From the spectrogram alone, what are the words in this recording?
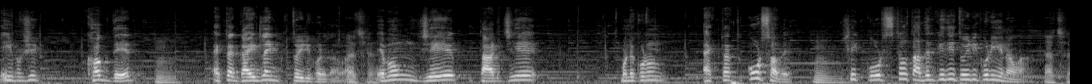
এই প্রশিক্ষকদের হুম। একটা গাইডলাইন তৈরি করে দেওয়া। আচ্ছা। এবং যে তার যে মনে করুন একটা কোর্স হবে। সেই কোর্সটাও তাদেরকে দিয়ে তৈরি করিয়ে নেওয়া। আচ্ছা।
